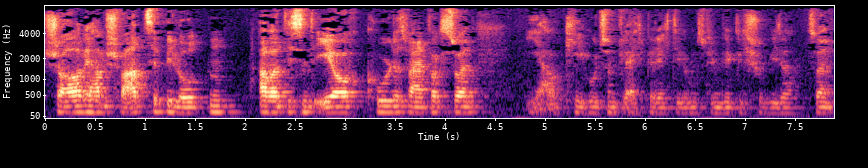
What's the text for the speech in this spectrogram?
schau, wir haben schwarze Piloten, aber die sind eher auch cool, das war einfach so ein, ja, okay, gut, so ein Gleichberechtigungsfilm wirklich schon wieder, so ein,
